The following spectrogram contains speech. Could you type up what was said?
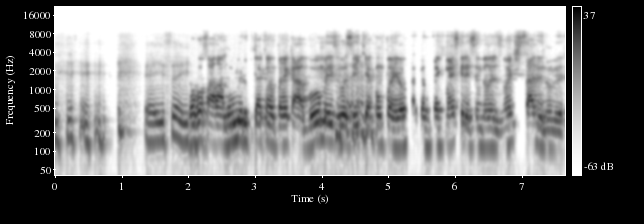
é isso aí. Não vou falar número porque a campanha acabou, mas você que acompanhou a campanha que mais cresceu em Belo Horizonte sabe o número.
